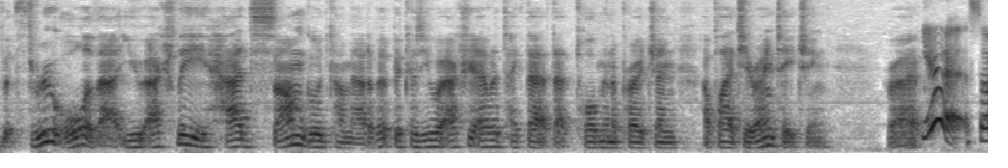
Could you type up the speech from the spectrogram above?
but through all of that, you actually had some good come out of it because you were actually able to take that that Taubman approach and apply it to your own teaching, right? yeah, so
